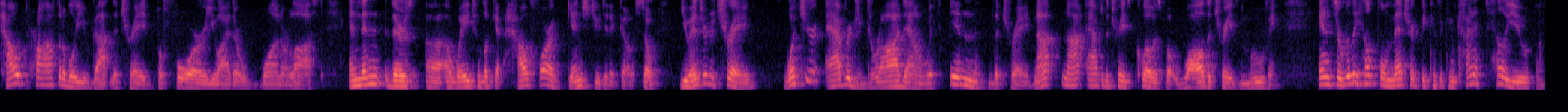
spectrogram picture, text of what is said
how profitable you got in the trade before you either won or lost. And then there's a, a way to look at how far against you did it go. So you entered a trade, what's your average drawdown within the trade? Not, not after the trade's closed, but while the trade's moving. And it's a really helpful metric because it can kind of tell you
